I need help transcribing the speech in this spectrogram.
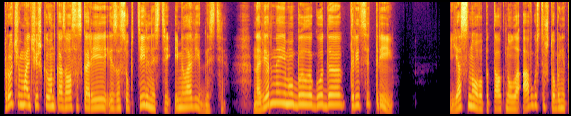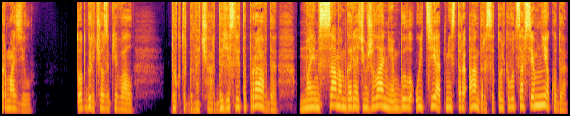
Впрочем, мальчишкой он казался скорее из-за субтильности и миловидности. Наверное, ему было года 33. Я снова подтолкнула Августа, чтобы не тормозил. Тот горячо закивал — «Доктор Гоночар, да если это правда, моим самым горячим желанием было уйти от мистера Андерса, только вот совсем некуда».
